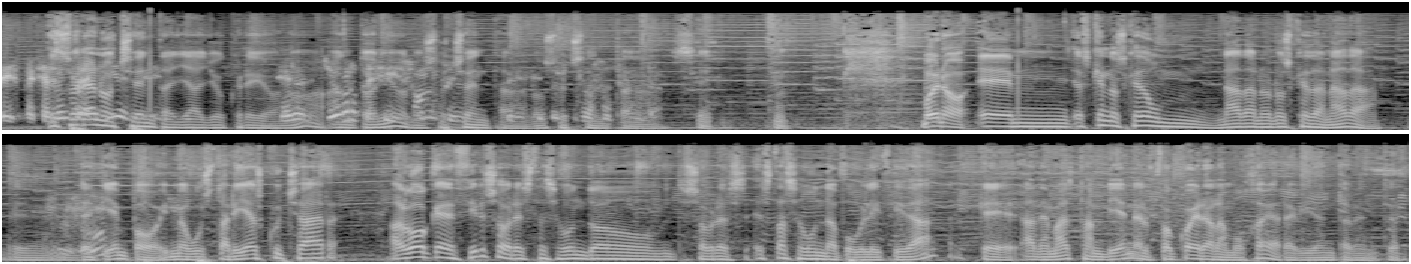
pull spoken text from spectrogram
especialmente... Eso eran 80 ya, yo creo, ¿no? Antonio, los 80, los 80, sí. Bueno, em, es que nos queda un nada, no nos queda nada de, de tiempo y me gustaría escuchar algo que decir sobre este segundo, sobre esta segunda publicidad, que además también el foco era la mujer, evidentemente.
